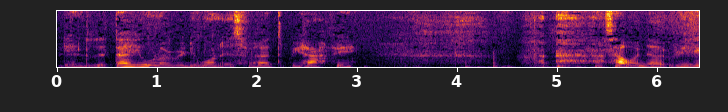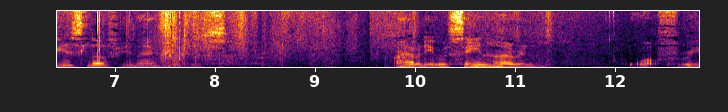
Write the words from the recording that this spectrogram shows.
at the end of the day, all I really want is for her to be happy. That's how I know it really is love, you know, I haven't even seen her in, what, three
